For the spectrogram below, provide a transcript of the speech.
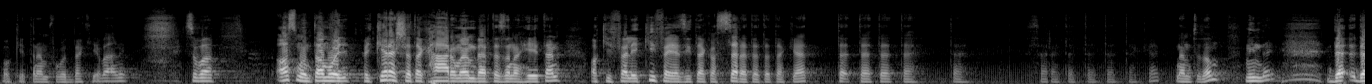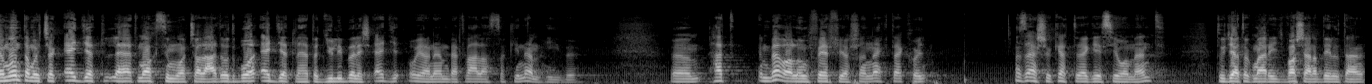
Oké, te nem fogod bekiabálni. Szóval azt mondtam, hogy, hogy keressetek három embert ezen a héten, aki felé kifejezitek a szereteteteket. Te, te, te, te, te, szereteteteket. Nem tudom, mindegy. De, de mondtam, hogy csak egyet lehet maximum a családodból, egyet lehet a gyűliből, és egy olyan embert válassz, aki nem hívő. Hát én bevallom férfiasan nektek, hogy az első kettő egész jól ment, Tudjátok, már így vasárnap délután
